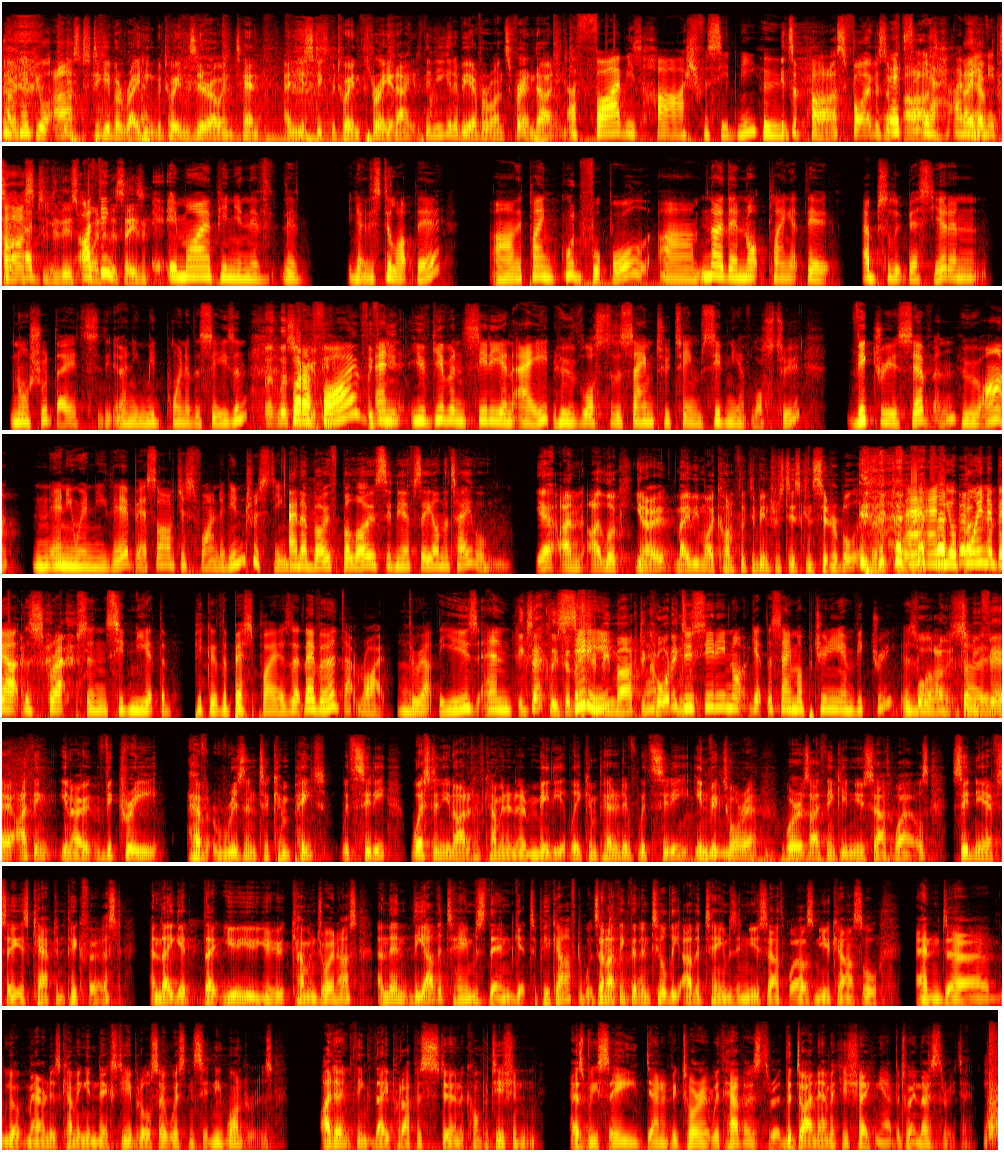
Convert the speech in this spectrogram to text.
I mean, if you're asked to give a rating between zero and ten, and you stick between three and eight, then you're going to be everyone's friend, aren't you? A five is harsh for Sydney, who It's a pass. Five is a pass. yeah, I they mean, have it's a- passed a- to this I point think, of the season. In my opinion, they've they've you know they're still up there. Uh, they're playing good football. Um, no, they're not playing at their absolute best yet, and nor should they. It's the only midpoint of the season. Let- let's but a at- if- five, if and you- you've given City an eight, who've lost to the same two teams Sydney have lost to. Victory is seven, who aren't anywhere near their best. I just find it interesting. And are both below Sydney FC on the table. Yeah, and I look, you know, maybe my conflict of interest is considerable as a Victorian. and, and your point about the scraps and Sydney at the pick of the best players, that they've earned that right mm. throughout the years. And Exactly, so they should be marked uh, accordingly. Do City not get the same opportunity and victory as well? Well, I mean, so, to be fair, I think you know Victory have risen to compete with City. Western United have come in and immediately competitive with City in Victoria, whereas I think in New South Wales, Sydney FC is captain pick first. And they get that you, you, you come and join us, and then the other teams then get to pick afterwards. And I think that until the other teams in New South Wales, Newcastle, and uh, we got Mariners coming in next year, but also Western Sydney Wanderers, I don't think they put up as stern a competition as we see down in Victoria with how those three, the dynamic is shaking out between those three teams.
